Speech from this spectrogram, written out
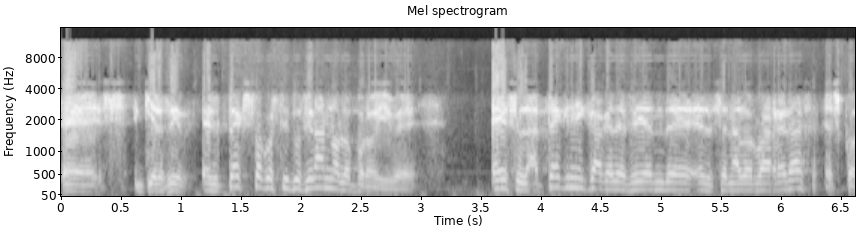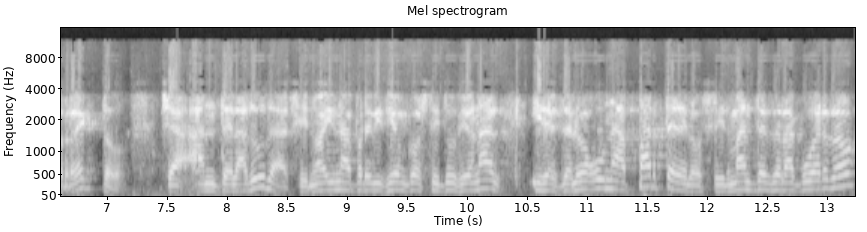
Eh, quiero decir, el texto constitucional no lo prohíbe es la técnica que defiende el senador Barreras, es correcto. O sea, ante la duda, si no hay una previsión constitucional y desde luego una parte de los firmantes del acuerdo,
